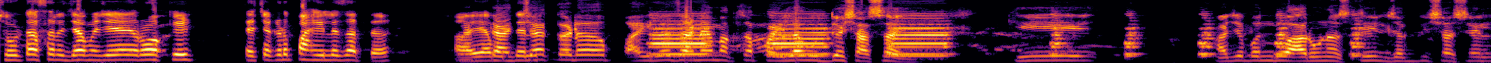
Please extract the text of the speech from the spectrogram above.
छोटा सर्जा म्हणजे रॉकेट त्याच्याकडे पाहिलं जातं. याबद्दल त्याच्याकडं पाहिलं जाण्यामागचा पहिला उद्देश असा आहे की माझे बंधू अरुण असतील जगदीश असेल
